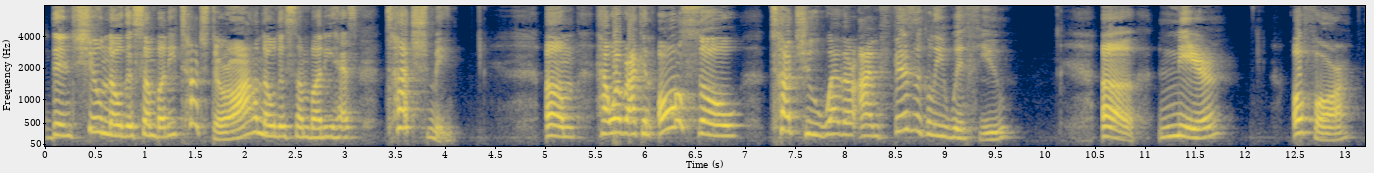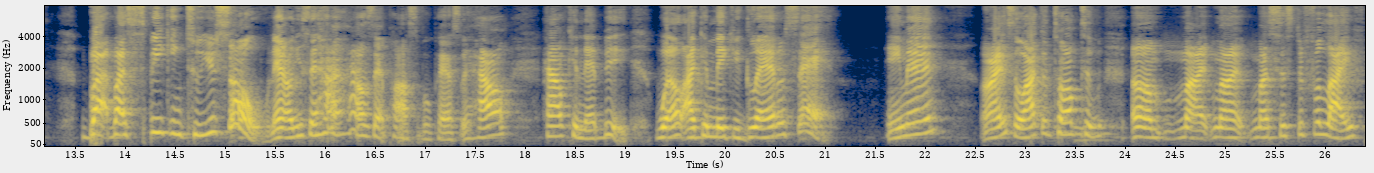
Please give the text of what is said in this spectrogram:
then she'll know that somebody touched her, or I'll know that somebody has touched me. Um, however, I can also touch you whether I'm physically with you, uh, near or far, by by speaking to your soul. Now you say, how how is that possible, Pastor? How how can that be? Well, I can make you glad or sad. Amen. All right, so I could talk to um, my my my sister for life,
